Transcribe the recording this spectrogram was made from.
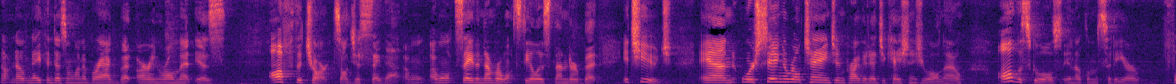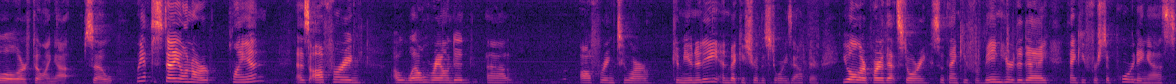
I don't know, Nathan doesn't want to brag, but our enrollment is off the charts. I'll just say that. I won't, I won't say the number, I won't steal his thunder, but it's huge. And we're seeing a real change in private education, as you all know. All the schools in Oklahoma City are full or filling up. So we have to stay on our plan as offering a well rounded uh, offering to our community and making sure the story's out there. You all are part of that story, so thank you for being here today. Thank you for supporting us.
